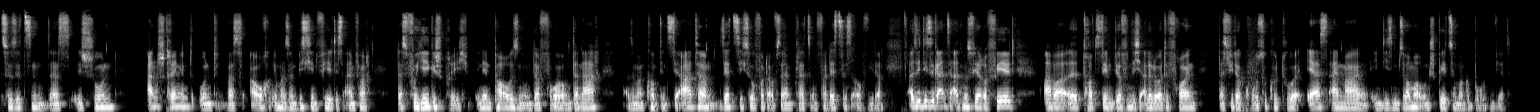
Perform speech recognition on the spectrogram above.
zu sitzen. Das ist schon anstrengend und was auch immer so ein bisschen fehlt, ist einfach das Foyergespräch in den Pausen und davor und danach. Also man kommt ins Theater, setzt sich sofort auf seinen Platz und verlässt es auch wieder. Also diese ganze Atmosphäre fehlt aber äh, trotzdem dürfen sich alle Leute freuen, dass wieder große Kultur erst einmal in diesem Sommer und Spätsommer geboten wird.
